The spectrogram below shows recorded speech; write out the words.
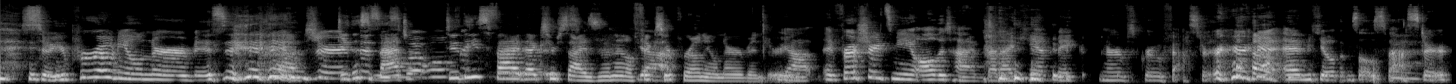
so your peroneal nerve is injured. Do this is magic- do these five it. exercises and it'll fix your peroneal nerve injury. Yeah, it frustrates me all the time that I can't make nerves grow faster and heal themselves faster.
